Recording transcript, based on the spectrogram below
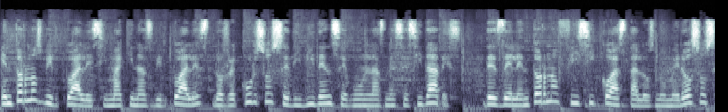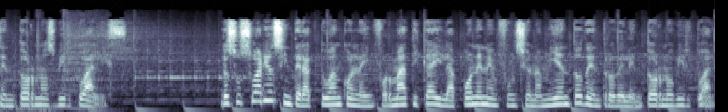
entornos virtuales y máquinas virtuales, los recursos se dividen según las necesidades, desde el entorno físico hasta los numerosos entornos virtuales. Los usuarios interactúan con la informática y la ponen en funcionamiento dentro del entorno virtual,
